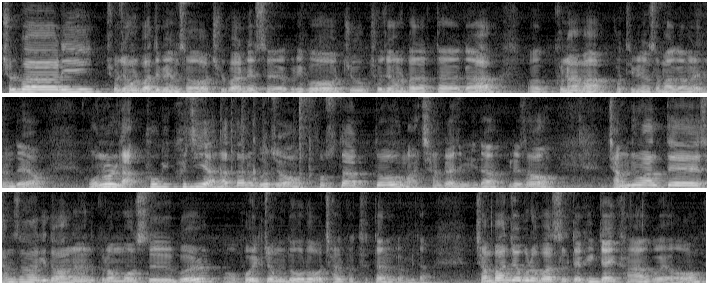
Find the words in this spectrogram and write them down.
출발이 조정을 받으면서 출발을 했어요. 그리고 쭉 조정을 받았다가 어, 그나마 버티면서 마감을 했는데요. 오늘 낙폭이 크지 않았다는 거죠. 코스닥도 마찬가지입니다. 그래서 장중한 때 상승하기도 하는 그런 모습을 어, 보일 정도로 잘 버텼다는 겁니다. 전반적으로 봤을 때 굉장히 강하고요.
